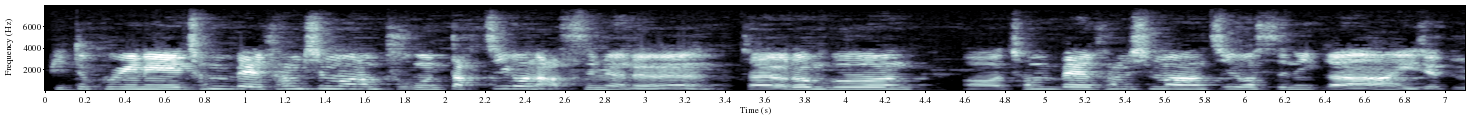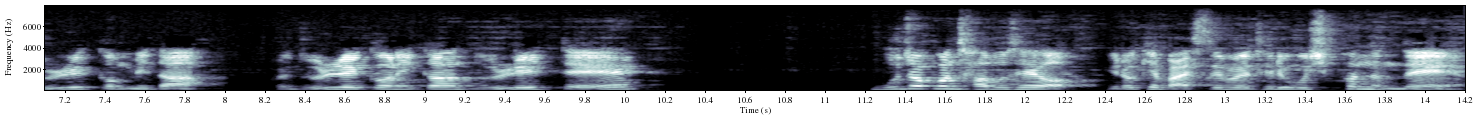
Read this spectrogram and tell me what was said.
비트코인이 1130만원 부근 딱 찍어 놨으면은, 자, 여러분, 어, 1130만원 찍었으니까 이제 눌릴 겁니다. 눌릴 거니까 눌릴 때 무조건 잡으세요. 이렇게 말씀을 드리고 싶었는데,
